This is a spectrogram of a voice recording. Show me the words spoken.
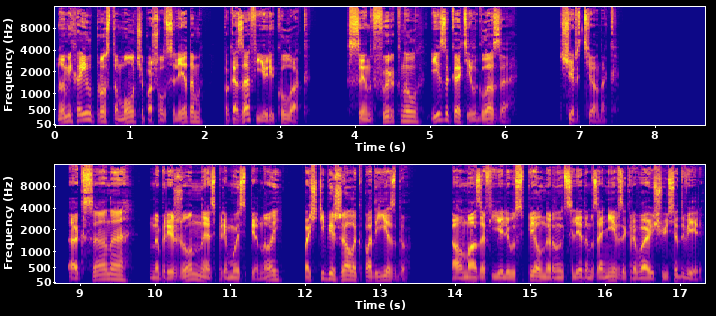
но Михаил просто молча пошел следом, показав Юре кулак. Сын фыркнул и закатил глаза. Чертенок. Оксана, напряженная, с прямой спиной, почти бежала к подъезду. Алмазов еле успел нырнуть следом за ней в закрывающуюся дверь.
